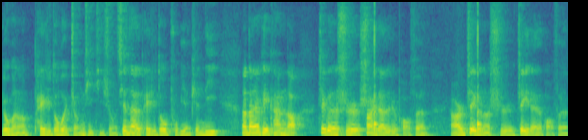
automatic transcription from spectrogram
有可能配置都会整体提升。现在的配置都普遍偏低。那大家可以看到，这个呢是上一代的这个跑分。而这个呢是这一代的跑分，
